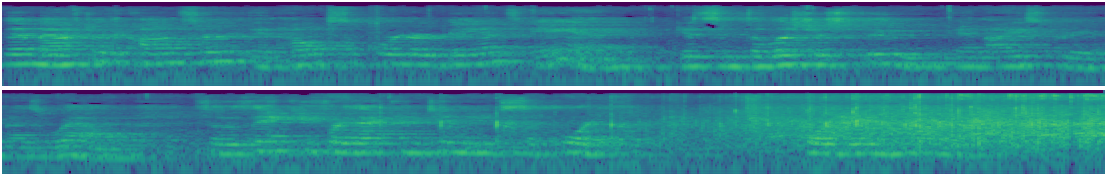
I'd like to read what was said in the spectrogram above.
them after the concert and help support our bands and get some delicious food and ice cream as well. So thank you for that continued support for being part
